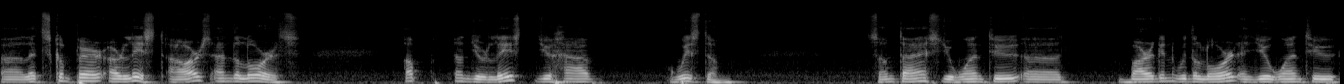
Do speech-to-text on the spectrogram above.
uh, let's compare our list, ours and the Lord's. Up on your list, you have wisdom. Sometimes you want to uh, bargain with the Lord and you want to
